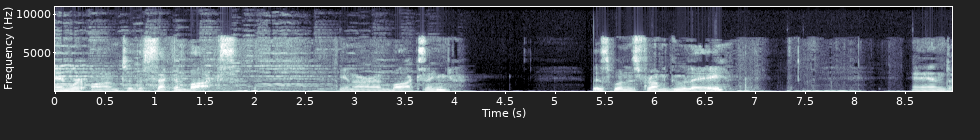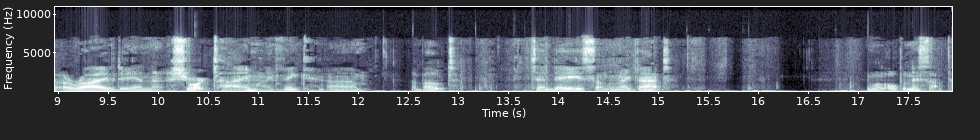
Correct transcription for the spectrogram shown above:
And we're on to the second box in our unboxing. This one is from Goulet and arrived in short time, I think um, about 10 days, something like that. And we'll open this up.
